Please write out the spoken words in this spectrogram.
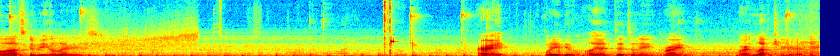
Oh, that's gonna be hilarious. Alright. What do you do? Oh yeah, detonate right or left trigger, I think.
